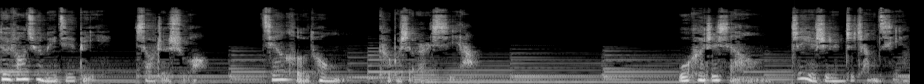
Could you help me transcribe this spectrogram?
对方却没接笔，笑着说：“签合同可不是儿戏呀。”吴克之想，这也是人之常情，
